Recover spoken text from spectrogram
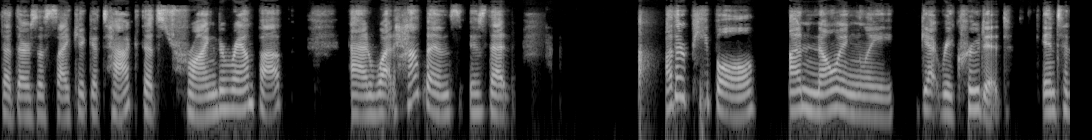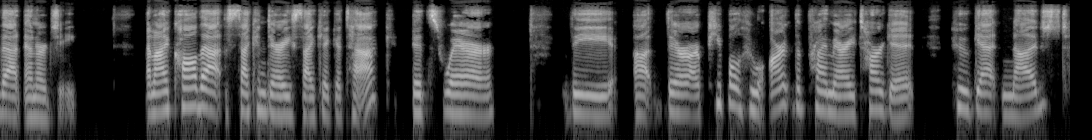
that there's a psychic attack that's trying to ramp up. And what happens is that other people unknowingly get recruited into that energy. And I call that secondary psychic attack. It's where the uh, there are people who aren't the primary target who get nudged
